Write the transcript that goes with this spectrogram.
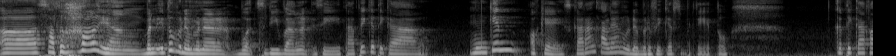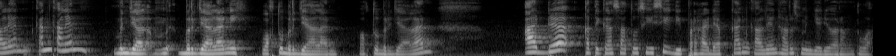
eh, satu hal yang ben itu benar-benar buat sedih banget sih tapi ketika mungkin oke sekarang kalian udah berpikir seperti itu ketika kalian kan kalian menjala- berjalan nih waktu berjalan waktu berjalan ada ketika satu sisi diperhadapkan kalian harus menjadi orang tua.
